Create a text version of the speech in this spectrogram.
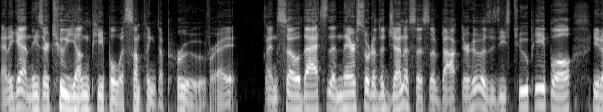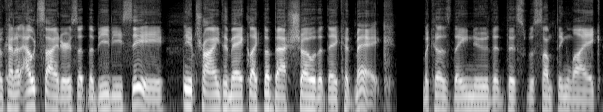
And again, these are two young people with something to prove, right? And so that's then they're sort of the genesis of Doctor Who is, is these two people, you know, kind of outsiders at the BBC, you know, trying to make like the best show that they could make because they knew that this was something like,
